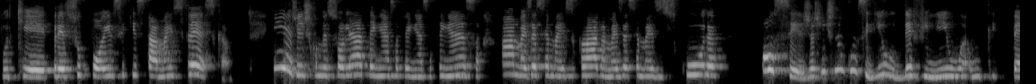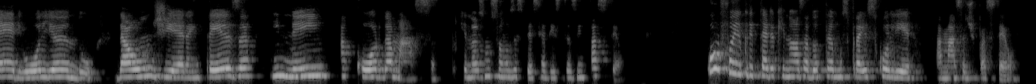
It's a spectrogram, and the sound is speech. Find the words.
porque pressupõe-se que está mais fresca. E a gente começou a olhar, ah, tem essa, tem essa, tem essa. Ah, mas essa é mais clara, mas essa é mais escura. Ou seja, a gente não conseguiu definir um critério olhando da onde era a empresa e nem a cor da massa, porque nós não somos especialistas em pastel. Qual foi o critério que nós adotamos para escolher a massa de pastel?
